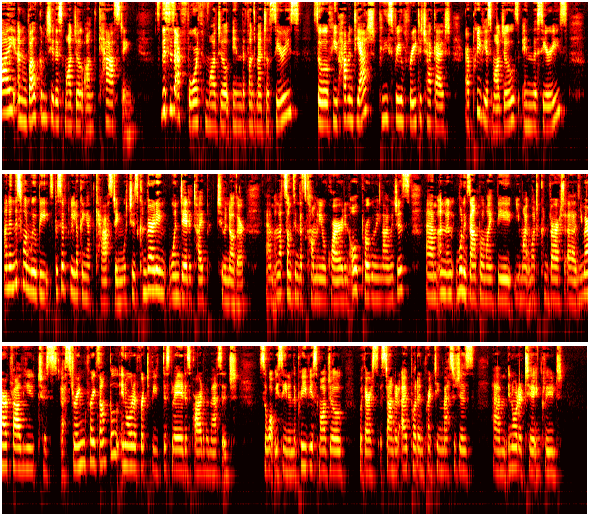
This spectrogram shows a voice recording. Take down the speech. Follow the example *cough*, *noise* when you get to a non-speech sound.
Hi and welcome to this module on casting. So this is our fourth module in the fundamental series. So if you haven't yet, please feel free to check out our previous modules in the series. And in this one, we'll be specifically looking at casting, which is converting one data type to another. Um, and that's something that's commonly required in all programming languages. Um, and one example might be you might want to convert a numeric value to a string, for example, in order for it to be displayed as part of a message. So what we've seen in the previous module with our standard output and printing messages, um, in order to include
